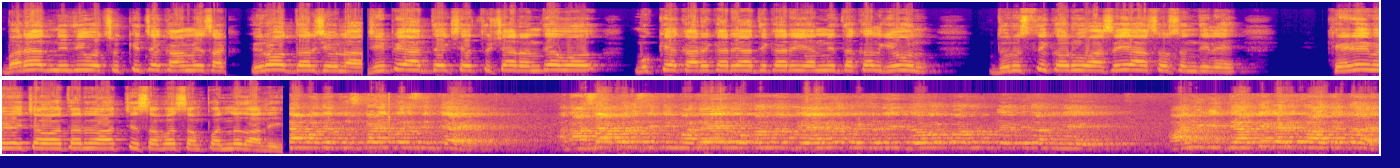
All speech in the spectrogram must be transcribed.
बऱ्याच निधी व चुकीचे कामे विरोध दर्शविला. जीपी अध्यक्ष तुषार रंदे व मुख्य कार्यकारी अधिकारी यांनी दखल घेऊन दुरुस्ती करू असेही आश्वासन दिले. खेळीमेळीच्या वातावरणात आजची सभा संपन्न झाली. दुष्काळी परिस्थिती आहे. आणि अशा परिस्थितीमध्ये लोकांना बियाणे पैसे जवळपास आणि विद्यार्थी घरी त्रास देत आहे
